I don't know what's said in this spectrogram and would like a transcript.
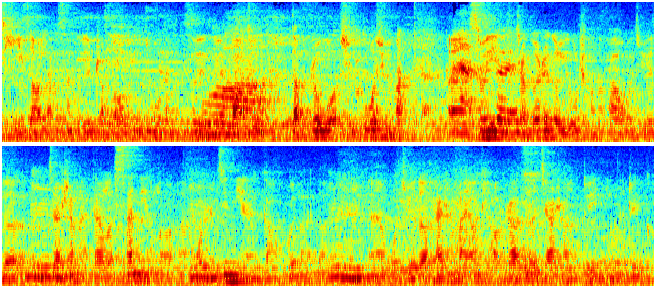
提早两三个月找到工作了，所以对方就等着我去过去嘛。呃，所以整个这个流程的话，我觉得在上海待了三年了，我是今年刚回来的。嗯，呃，我觉得还是蛮有挑战的，加上对你的这个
